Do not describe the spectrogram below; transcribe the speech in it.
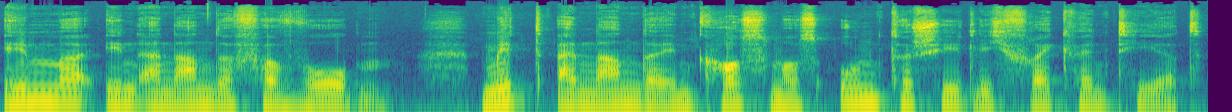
immer ineinander verwoben, miteinander im Kosmos unterschiedlich frequentiert,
